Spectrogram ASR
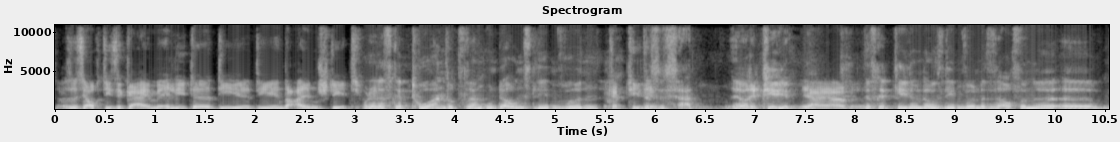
Das ist ja auch diese geheime Elite, die, die hinter allem steht. Oder dass Reptoren sozusagen unter uns leben würden. Reptilien. Das ist ja, Reptilien. Ja, ja. Dass Reptilien unter uns leben würden, das ist auch so eine. Äh,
